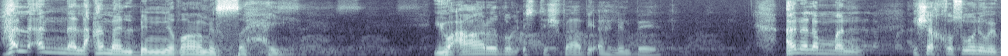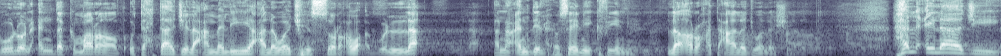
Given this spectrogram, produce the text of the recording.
هل أن العمل بالنظام الصحي يعارض الاستشفاء بأهل البيت؟ أنا لما يشخصوني ويقولون عندك مرض وتحتاج إلى عملية على وجه السرعة وأقول لا أنا عندي الحسين يكفيني. لا أروح أتعالج ولا شيء. هل علاجي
